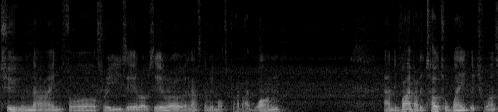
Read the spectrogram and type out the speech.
294300 and that's going to be multiplied by 1 and divide by the total weight which was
